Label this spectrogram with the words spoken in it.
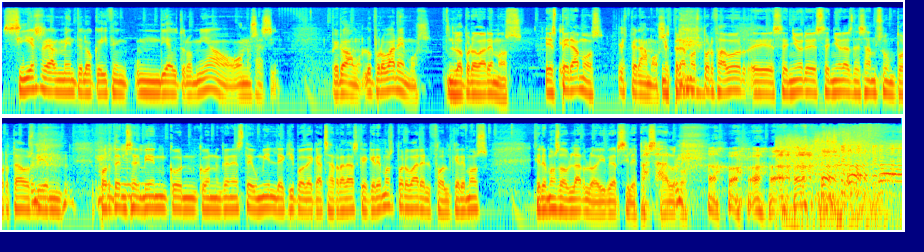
si es realmente lo que dicen un día de autonomía o no es así. Pero vamos, lo probaremos. Lo probaremos. Esperamos. Eh, esperamos. Esperamos, por favor, eh, señores, señoras de Samsung, portaos bien, portense bien con, con, este humilde equipo de cacharradas que queremos probar el Fold, queremos, queremos doblarlo y ver si le pasa algo.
